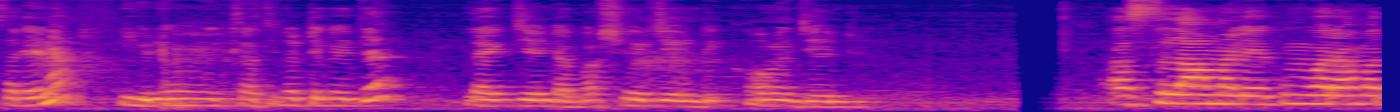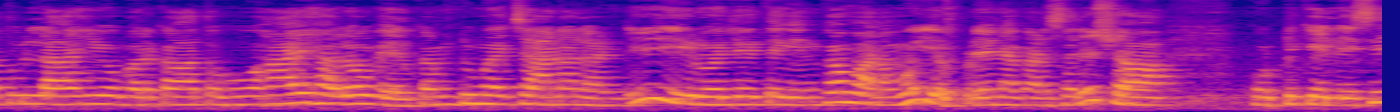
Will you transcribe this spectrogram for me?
సరేనా? ఈ వీడియో మీకు నచ్చినట్టుగా అయితే లైక్ చేయండి అబ్బా షేర్ చేయండి కామెంట్ చేయండి. అస్సలం అయికం వరహమతుల్లాహి వబర్కాతుహు. Hi hello welcome to my channel అండి. ఈ అయితే ఇంకా మనము ఎప్పుడైనా కానీ సరే షా కొట్టుకెళ్ళేసి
